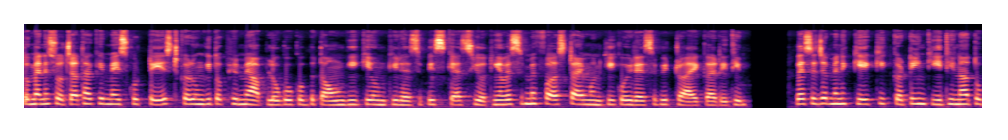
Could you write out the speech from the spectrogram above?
तो मैंने सोचा था कि मैं इसको टेस्ट करूँगी तो फिर मैं आप लोगों को बताऊँगी कि उनकी रेसिपीज़ कैसी होती हैं। वैसे मैं फ़र्स्ट टाइम उनकी कोई रेसिपी ट्राई कर रही थी। वैसे जब मैंने केक की कटिंग की थी ना तो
